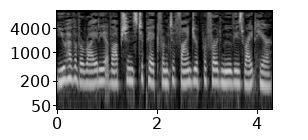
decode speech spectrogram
You have a variety of options to pick from to find your preferred movies right here.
